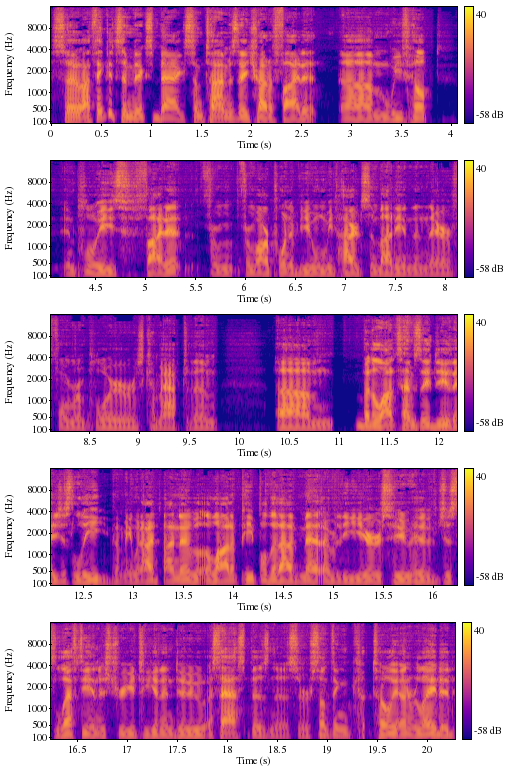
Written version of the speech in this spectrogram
So I think it's a mixed bag. Sometimes they try to fight it. Um, we've helped employees fight it from from our point of view when we've hired somebody and then their former employer has come after them. Um, but a lot of times they do. They just leave. I mean, I, I, know a lot of people that I've met over the years who have just left the industry to get into a SaaS business or something totally unrelated.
